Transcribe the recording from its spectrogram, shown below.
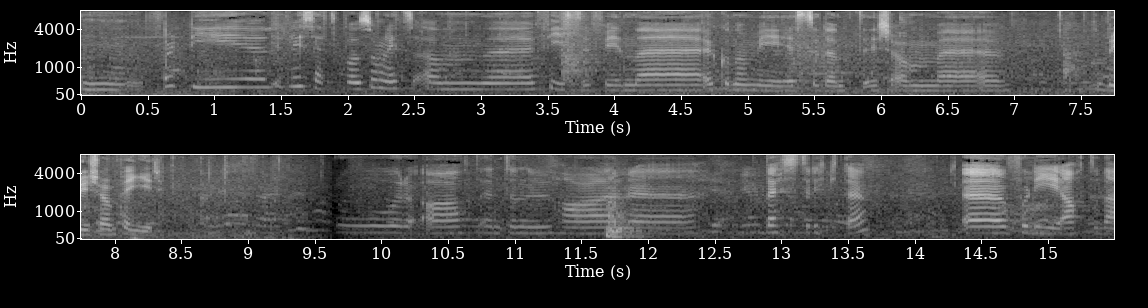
Mm, fordi de blir sett på som litt sånn eh, fisefine økonomistudenter som eh, bryr seg om penger. Jeg tror at NTNU har eh, best rykte. Eh, fordi at det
